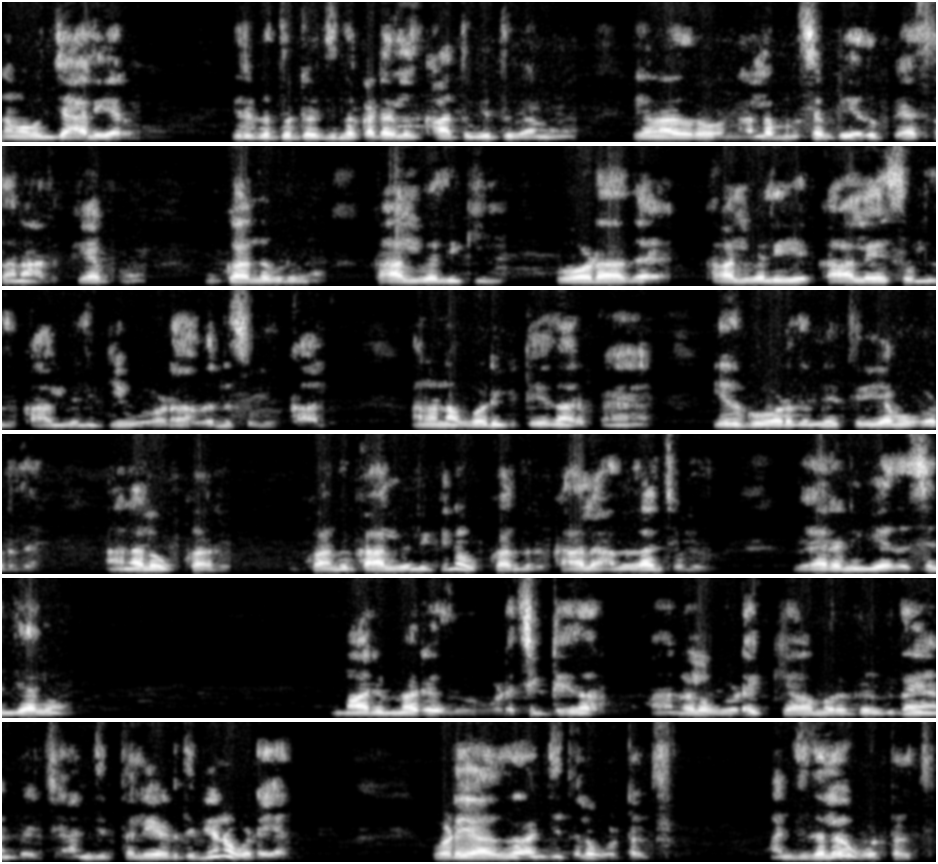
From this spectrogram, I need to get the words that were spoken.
நம்ம கொஞ்சம் ஜாலியாக இருக்கும் இருக்க தொட்டு வச்சு இந்த கடையில் காத்து கீத்து வாங்குவோம். ஏதாவது ஒரு நல்ல மனுஷன் அப்படி எதுவும் பேசுதானா அது கேட்போம். உட்கார்ந்து விடுவோம். கால் வலிக்கு ஓடாத. கால் வலி காலே சொல்லுது. கால் வலிக்கு ஓடாதன்னு சொல்லுது கால். ஆனால் நான் ஓடிக்கிட்டே தான் இருப்பேன். எதுக்கு ஓடுதுன்னே தெரியாமல் ஓடுது. அதனால உட்காரு. உட்காந்து கால் வலிக்குன்னு உட்காந்துரு கால் அதை தான் சொல்லுது. வேற நீங்கள் எதை செஞ்சாலும் மாறி மாறி அது உடைச்சிக்கிட்டே தான் இருக்கும். அதனால உடைக்காம இருக்கிறதுக்கு தான் என் பேச்சு. அஞ்சு தலை எடுத்துட்டீங்கன்னா உடையாது. உடையாது அஞ்சு தலை ஒட்டச்சு. அஞ்சு தலை ஒட்டச்சு.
